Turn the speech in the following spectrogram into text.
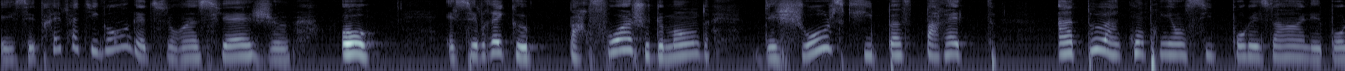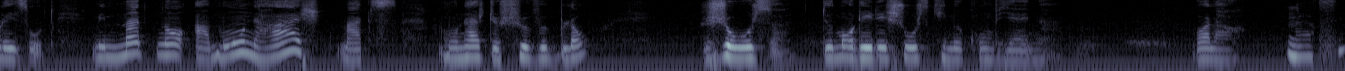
Et c'est très fatigant d'être sur un siège haut. Et c'est vrai que parfois, je demande des choses qui peuvent paraître un peu incompréhensibles pour les uns et pour les autres. Mais maintenant, à mon âge, Max, mon âge de cheveux blancs, j'ose demander des choses qui me conviennent. Voilà. Merci.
